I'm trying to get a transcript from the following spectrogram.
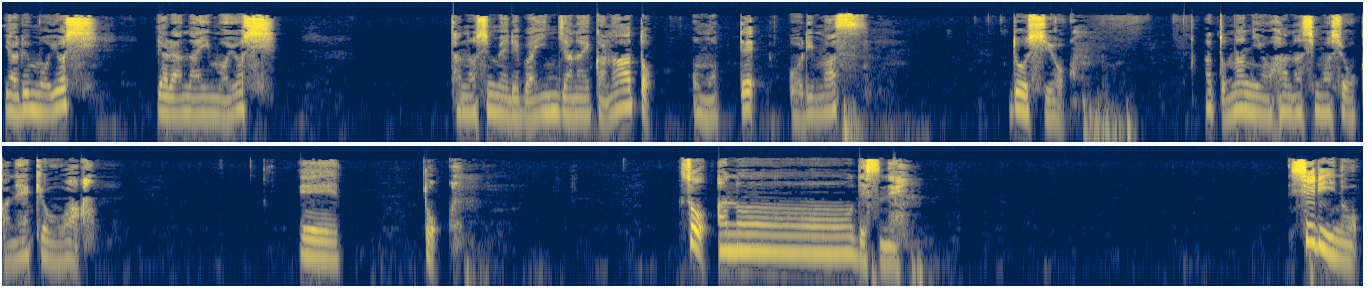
やるもよし、やらないもよし、楽しめればいいんじゃないかなと思っております。どうしよう。あと何を話しましょうかね、今日は。えー、っと。そう、あのー、ですね。シェリーの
